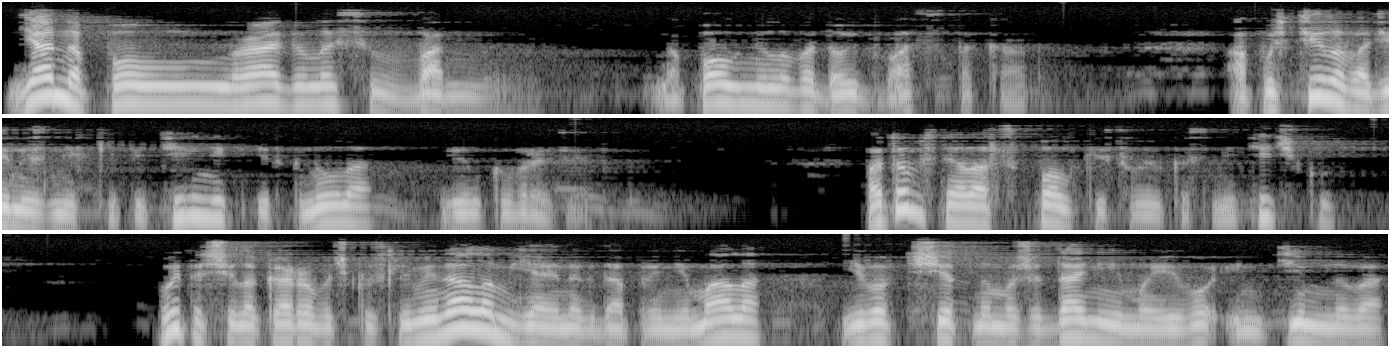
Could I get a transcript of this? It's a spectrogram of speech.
Я направилась в ванную, наполнила водой два стакана, опустила в один из них кипятильник и ткнула вилку в розетку. Потом сняла с полки свою косметичку, вытащила коробочку с люминалом, я иногда принимала его в тщетном ожидании моего интимного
